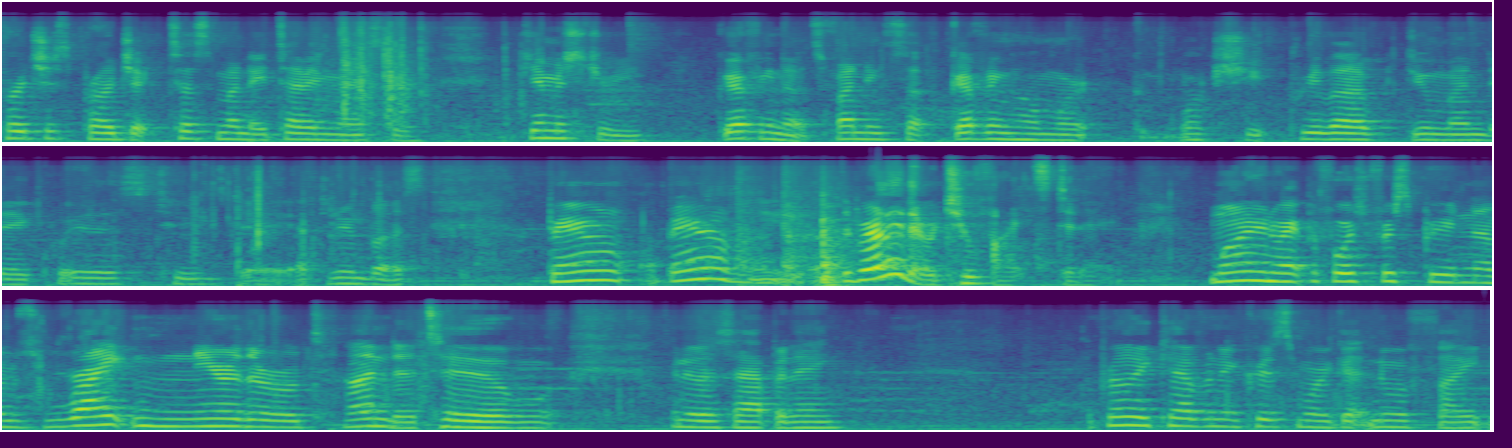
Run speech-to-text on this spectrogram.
Purchase project. Test Monday. Typing master. Chemistry. Graphing notes. Finding stuff. Graphing homework. Worksheet. Pre-lab due Monday. Quiz Tuesday. Afternoon bus. Apparently, apparently, apparently there were two fights today. One right before first period, and I was right near the rotunda too when it was happening. Apparently, Kevin and Chris Moore got into a fight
